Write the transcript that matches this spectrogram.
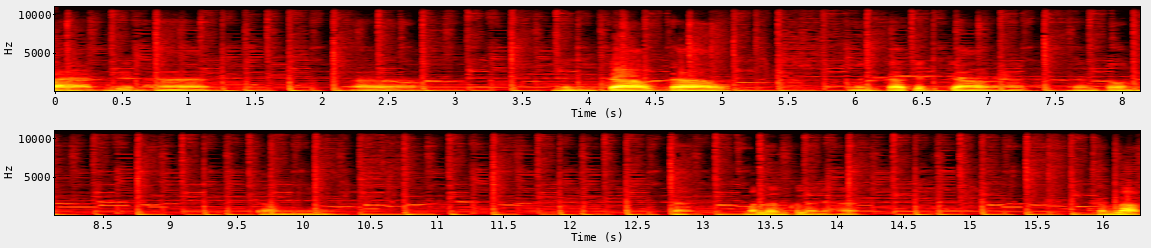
28 เดือน5เอ่อ199 1979 นะฮะ เริ่มต้น ตามนี้อะมาเริ่มกันเลยนะฮะสำหรับ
